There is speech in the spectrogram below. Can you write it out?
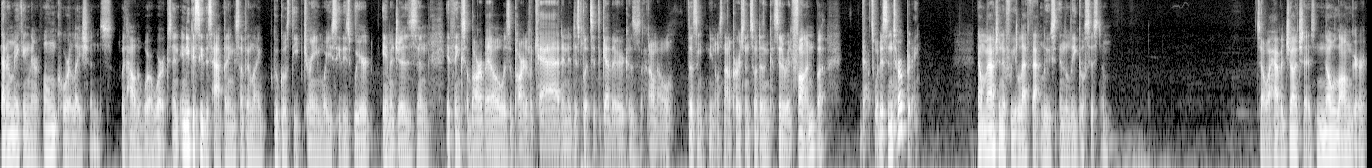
that are making their own correlations with how the world works. And, and you can see this happening, something like Google's Deep Dream, where you see these weird images and it thinks a barbell is a part of a cat and it just puts it together because I don't know, doesn't, you know, it's not a person, so it doesn't consider it fun, but that's what it's interpreting. Now imagine if we let that loose in the legal system. So I have a judge that is no longer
